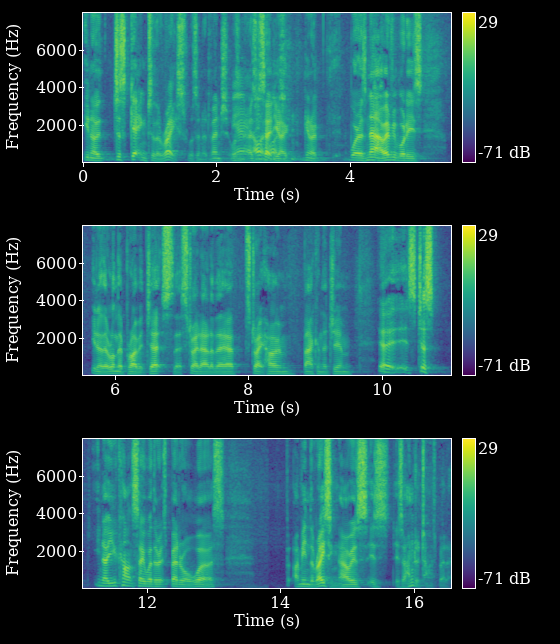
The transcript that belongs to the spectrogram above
You know, just getting to the race was an adventure, wasn't Yeah, it? As oh, you said, you know, you know, whereas now everybody's, you know, they're on their private jets, they're straight out of there, straight home, back in the gym. Yeah, it's just, you know, you can't say whether it's better or worse. I mean, the racing now is is is a hundred times better.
